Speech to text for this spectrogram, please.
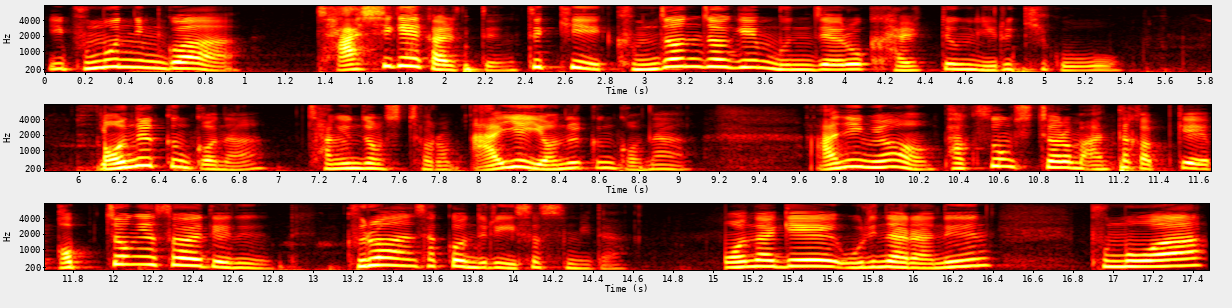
이 부모님과 자식의 갈등, 특히 금전적인 문제로 갈등을 일으키고 연을 끊거나 장윤정 씨처럼 아예 연을 끊거나 아니면 박수홍 씨처럼 안타깝게 법정에 서야 되는 그러한 사건들이 있었습니다. 워낙에 우리나라는 부모와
